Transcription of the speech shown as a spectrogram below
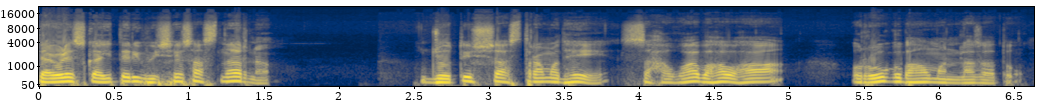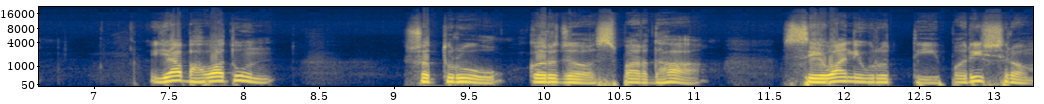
त्यावेळेस काहीतरी विशेष असणार ना? ज्योतिषशास्त्रामध्ये सहावा भाव हा रोगभाव मानला जातो. या भावातून शत्रू कर्ज स्पर्धा सेवानिवृत्ती परिश्रम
